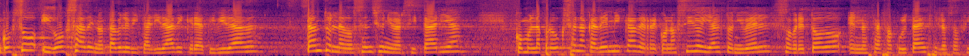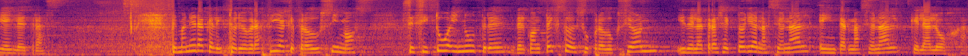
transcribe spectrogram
Gozó y goza de notable vitalidad y creatividad, tanto en la docencia universitaria como en la producción académica de reconocido y alto nivel, sobre todo en nuestra Facultad de Filosofía y Letras. De manera que la historiografía que producimos se sitúa y nutre del contexto de su producción y de la trayectoria nacional e internacional que la aloja.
